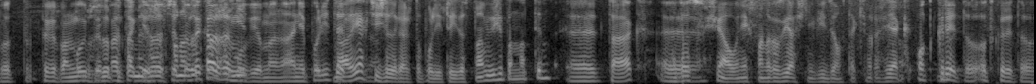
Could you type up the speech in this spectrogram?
Bo p- wie pan, mówi pan zapytamy takie rzeczy, to lekarze nie- mówią, a nie No, politycy. ale jak ci lekarze to policzyli? Zastanowił się pan nad tym? E, tak. E, No to śmiało, niech pan rozjaśni widzom w takim razie, jak Odkryto, odkryto,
